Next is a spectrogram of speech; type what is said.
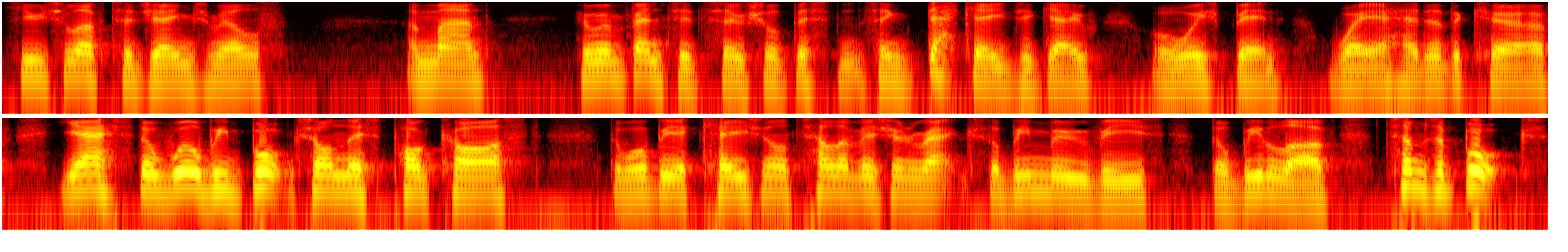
huge love to James Milner, a man who invented social distancing decades ago, always been way ahead of the curve. Yes, there will be books on this podcast. There will be occasional television recs, there'll be movies, there'll be love. In terms of books,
